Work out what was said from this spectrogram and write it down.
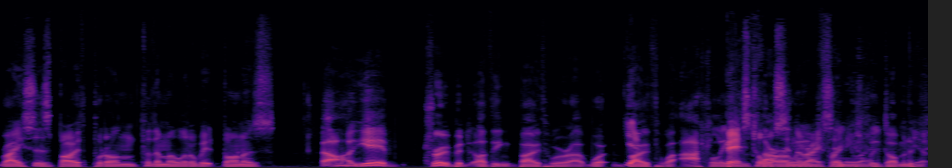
races both put on for them a little bit, Bonners. Oh yeah, true, but I think both were uh, were- Yeah. both were utterly Best and horse in the race and anyway. dominant.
